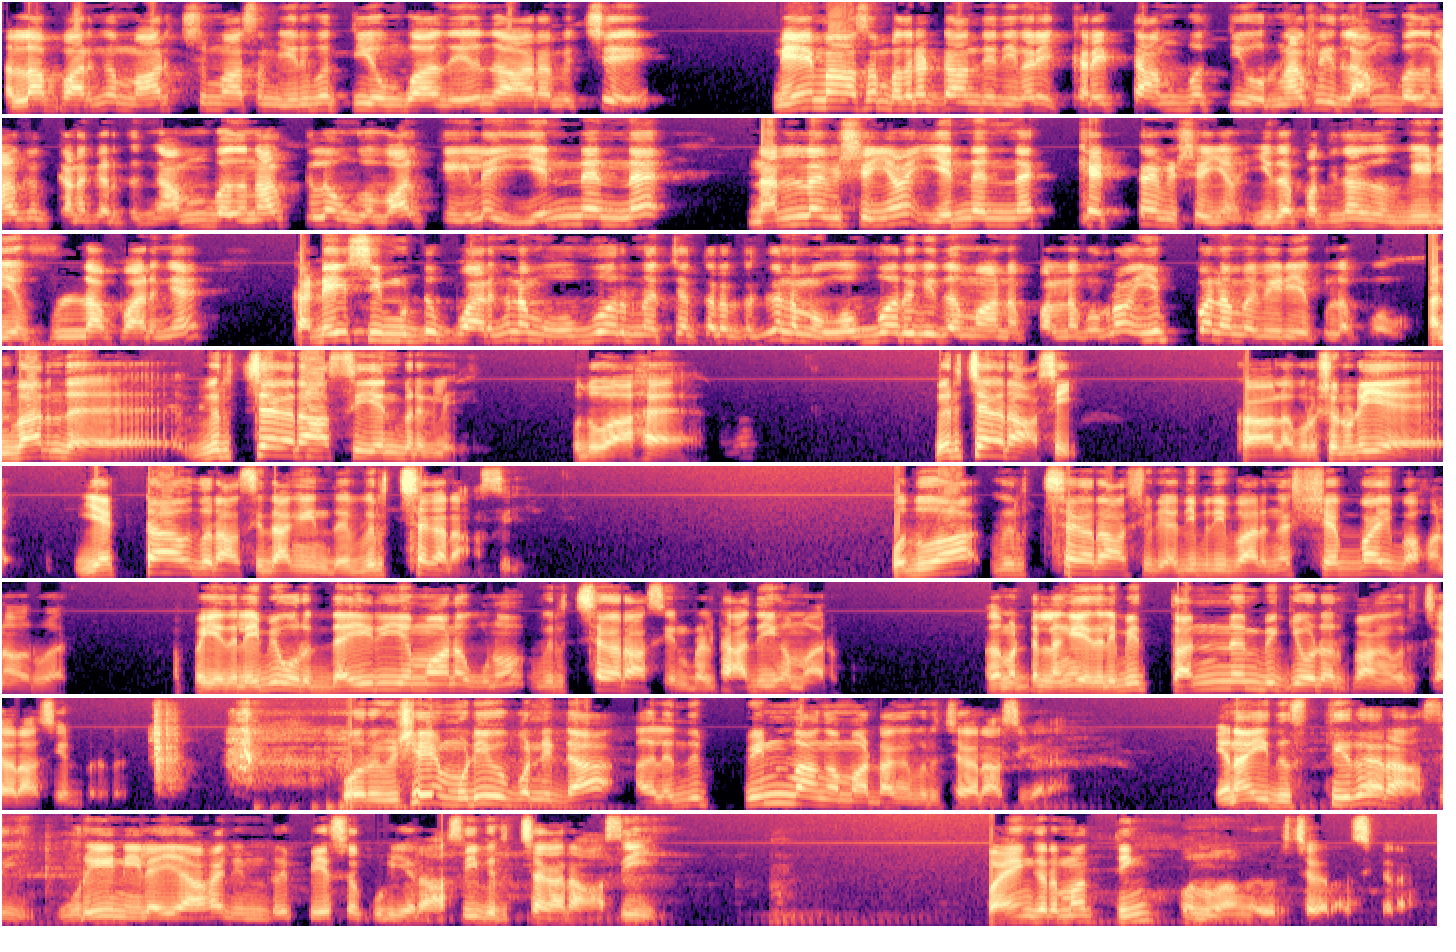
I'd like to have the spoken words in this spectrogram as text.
நல்லா பாருங்க. மார்ச் மாசம் இருபத்தி ஒன்பதாம் தேதி இருந்து ஆரம்பிச்சு மே மாசம் பதினெட்டாம் தேதி வரை கரெக்டா ஐம்பத்தி ஒரு நாட்கள். இதுல ஐம்பது நாட்கள் கணக்கு எடுத்துங்க ஐம்பது நாட்கள்ல உங்க வாழ்க்கையில என்னென்ன நல்ல விஷயம் என்னென்ன கெட்ட விஷயம்? இதை பத்தி தான் வீடியோ ஃபுல்லா பாருங்க. கடைசி மட்டும் பாருங்க நம்ம ஒவ்வொரு நட்சத்திரத்துக்கும் நம்ம ஒவ்வொரு விதமான பலனை கொடுக்குறோம். இப்ப நம்ம வீடியோக்குள்ள போவோம். அன்பார்ந்த விருச்சக ராசி என்பர்களே பொதுவாக விருச்சக ராசி கால புருஷனுடைய எட்டாவது ராசி தாங்க இந்த விருச்சக ராசி. பொதுவா விருச்சக ராசியுடைய அதிபதி பாருங்க செவ்வாய் பகவான் வருவார். அப்ப எதுலையுமே ஒரு தைரியமான குணம் விருச்சக ராசி என்பவர்கிட்ட அதிகமா இருக்கும். அது மட்டும் இல்லைங்க எதுலையுமே தன்னம்பிக்கையோட இருப்பாங்க விருச்சக ராசி என்பவர்கள். ஒரு விஷயம் முடிவு பண்ணிட்டா அதுல இருந்து பின் வாங்க மாட்டாங்க விருச்சக ராசிக்காரன் ஏன்னா இது ஸ்திர ராசி. ஒரே நிலையாக நின்று பேசக்கூடிய ராசி விருச்சக ராசி. பயங்கரமா திங்க் பண்ணுவாங்க விருச்சக ராசிக்காரன்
